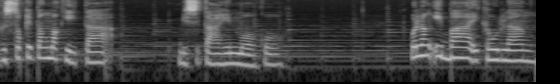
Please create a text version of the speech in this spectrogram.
gusto kitang makita, bisitahin mo ko. Walang iba, ikaw lang.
